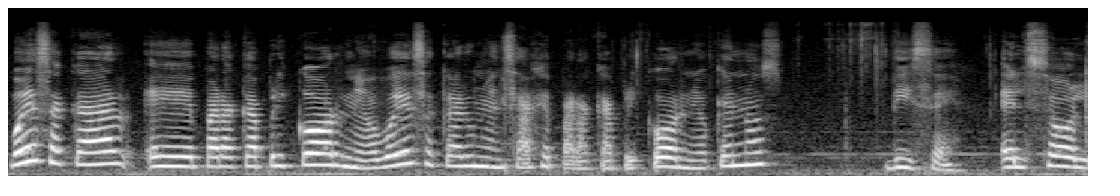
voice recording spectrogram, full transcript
Voy a sacar eh, para Capricornio, voy a sacar un mensaje para Capricornio. ¿Qué nos dice? El sol.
